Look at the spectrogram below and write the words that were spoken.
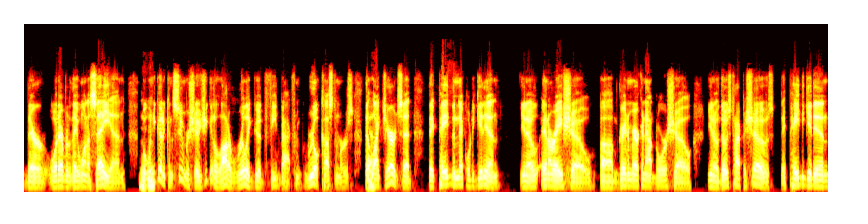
their whatever they want to say in. But mm-hmm. when you go to consumer shows, you get a lot of really good feedback from real customers that, yeah. like Jarrad said, they paid the nickel to get in. You know, NRA show, um, Great American Outdoor Show, you know, those type of shows. They paid to get in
